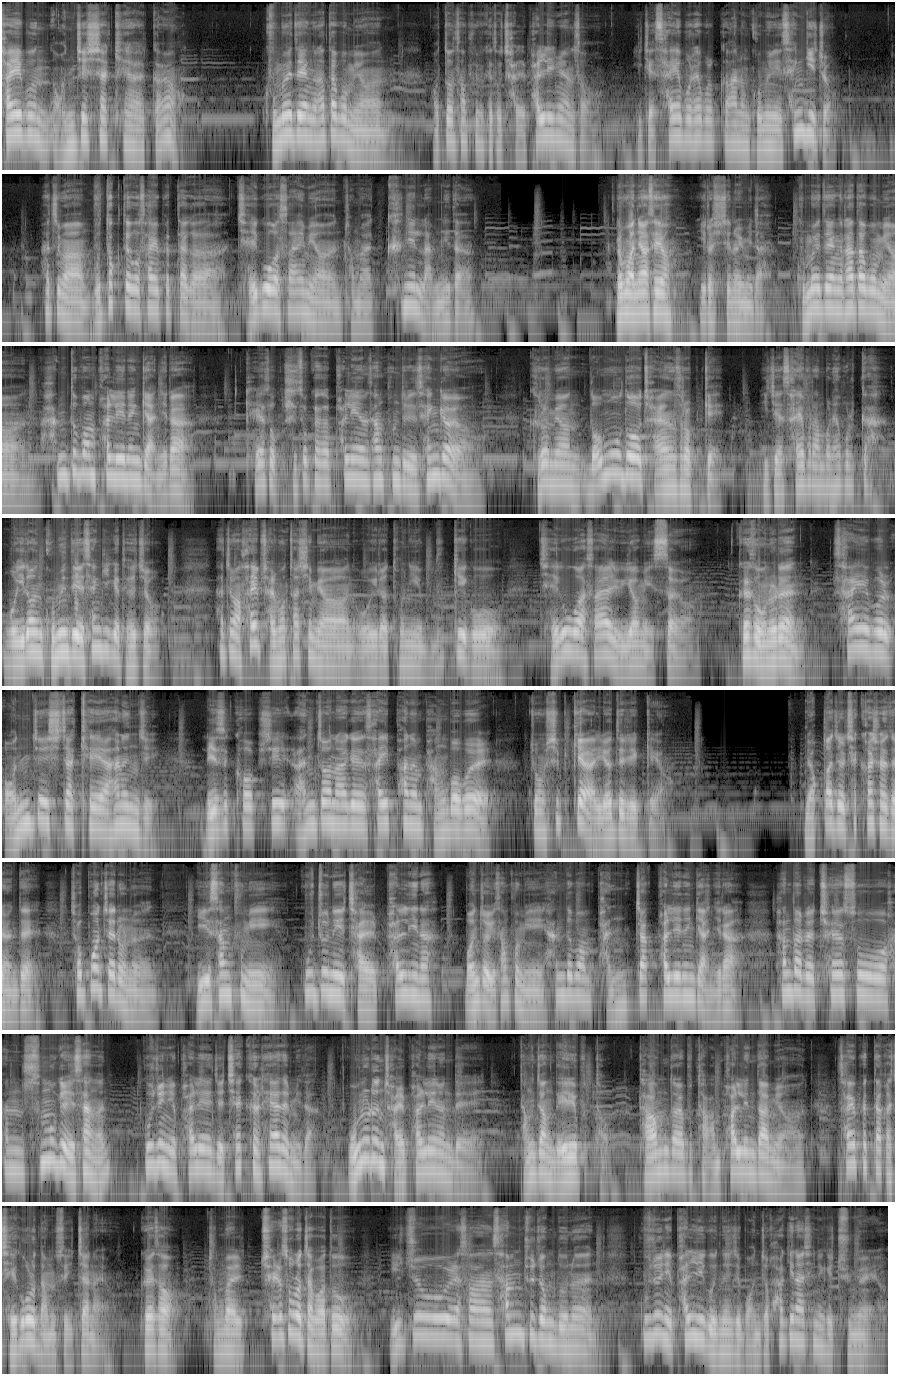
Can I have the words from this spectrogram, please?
사입은 언제 시작해야 할까요? 구매 대행을 하다 보면 어떤 상품이 계속 잘 팔리면서 이제 사입을 해볼까 하는 고민이 생기죠. 하지만 무턱대고 사입했다가 재고가 쌓이면 정말 큰일 납니다. 여러분 안녕하세요. 이러시 제노입니다. 구매 대행을 하다 보면 한두 번 팔리는 게 아니라 계속 지속해서 팔리는 상품들이 생겨요. 그러면 너무도 자연스럽게 이제 사입을 한번 해볼까? 뭐 이런 고민들이 생기게 되죠. 하지만 사입 잘못하시면 오히려 돈이 묶이고 재고가 쌓일 위험이 있어요. 그래서 오늘은 사입을 언제 시작해야 하는지 리스크 없이 안전하게 사입하는 방법을 좀 쉽게 알려드릴게요. 몇 가지를 체크하셔야 되는데 첫 번째로는 이 상품이 꾸준히 잘 팔리나? 먼저 이 상품이 한두 번 반짝 팔리는 게 아니라 한 달에 최소 한 20개 이상은 꾸준히 팔리는지 체크를 해야 됩니다. 오늘은 잘 팔리는데 당장 내일부터 다음 달부터 안 팔린다면 사입했다가 재고로 남을 수 있잖아요. 그래서 정말 최소로 잡아도 2주에서 한 3주 정도는 꾸준히 팔리고 있는지 먼저 확인하시는 게 중요해요.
